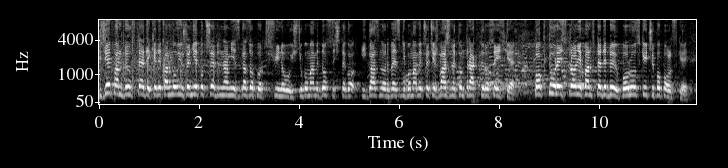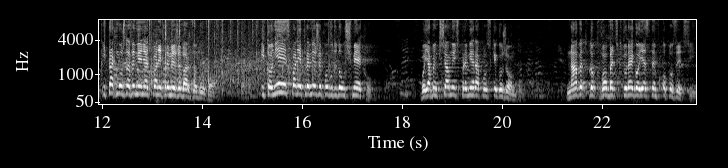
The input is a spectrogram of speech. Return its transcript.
Gdzie pan był wtedy, kiedy pan mówił, że niepotrzebny nam jest gazoport w Świnoujściu, bo mamy dosyć tego i gaz norweski, bo mamy przecież ważne kontrakty rosyjskie? Po której stronie pan wtedy był? Po ruskiej czy po polskiej? I tak można wymieniać, panie premierze, bardzo długo. I to nie jest, panie premierze, powód do uśmiechu, bo ja bym chciał mieć premiera polskiego rządu, nawet do, wobec którego jestem w opozycji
